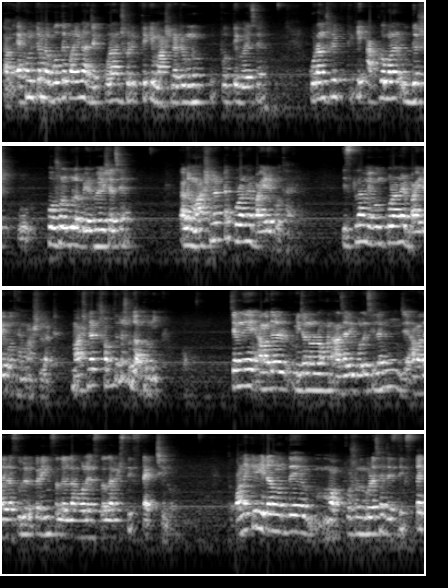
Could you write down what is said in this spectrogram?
তাহলে এখন কি আমরা বলতে পারি না যে কোরআন শরীফ থেকে মার্শাল আর্টের উৎপত্তি হয়েছে? কোরআন শরীফ থেকে আক্রমণের উদ্দেশ্য কৌশলগুলো বের হয়ে এসেছে। তাহলে মার্শাল আর্টটা কোরআনের বাইরে কোথায়? ইসলাম এবং কোরআনের বাইরে কোথায় মার্শাল আর্ট মার্শাল আর্ট শব্দটা শুধু আধুনিক। যেমনি আমাদের মিজানুর রহমান আজারি বলেছিলেন যে, আমাদের রাসুল করিম সাল্লাহ আলাইসাল্লামের সিক্স প্যাক ছিল। তো অনেকেই এটার মধ্যে মত পোষণ করেছে যে সিক্স প্যাক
